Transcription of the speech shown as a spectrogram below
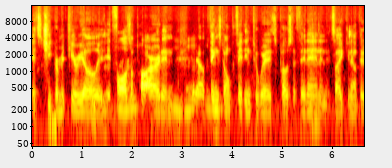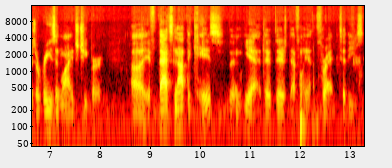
it's cheaper material. It, it falls apart, and you know things don't fit into where it's supposed to fit in. And it's like you know, there's a reason why it's cheaper. Uh, if that's not the case, then yeah, there, there's definitely a threat to these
